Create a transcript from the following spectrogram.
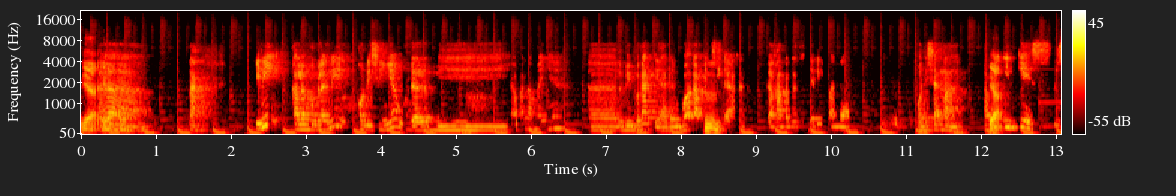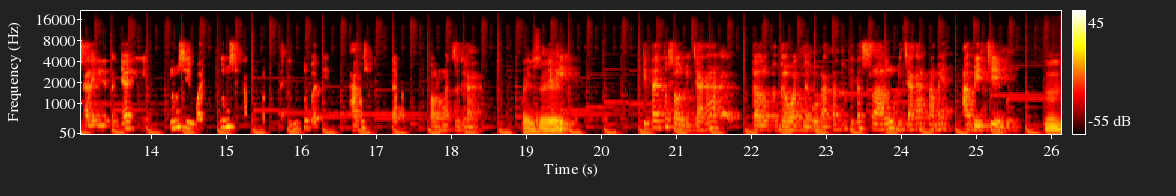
Ya, ya, ya. Nah, nah, ini kalau gue bilang ini kondisinya udah lebih apa namanya eh, lebih berat ya dan gua harap Hmm. sih gak akan gak akan pernah terjadi pada kondisi sana. Tapi Ya. in case misalnya ini terjadi, lu mesti wajib, lu mesti ini tuh berarti harus dapat pertolongan segera. Jadi kita itu selalu bicara kalau kegawat daruratan tuh kita selalu bicara namanya ABC, Bu. Hmm.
